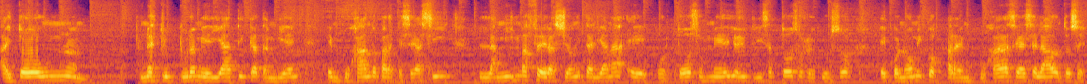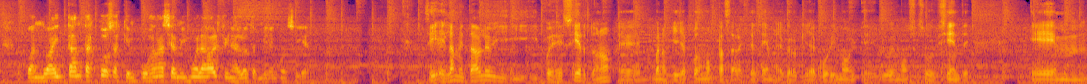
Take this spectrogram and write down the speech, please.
hay toda una estructura mediática también empujando para que sea así. La misma Federación Italiana eh, por todos sus medios y utiliza todos sus recursos económicos para empujar hacia ese lado. Entonces, cuando hay tantas cosas que empujan hacia el mismo lado, al final lo terminan consiguiendo. Sí, es lamentable y, pues es cierto, ¿no? Eh, bueno, aquí ya podemos pasar a este tema, yo creo que ya cubrimos, eh, lluvemos suficiente. Em,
